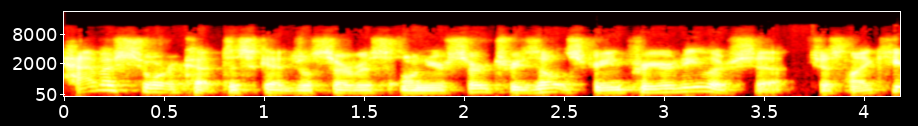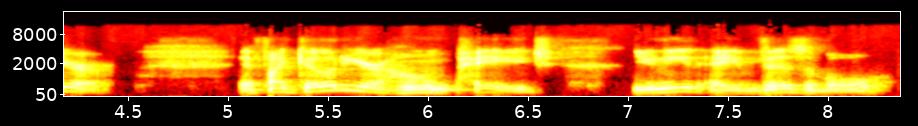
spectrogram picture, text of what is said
have a shortcut to schedule service on your search result screen for your dealership, just like here. If I go to your home page, you need a visible,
